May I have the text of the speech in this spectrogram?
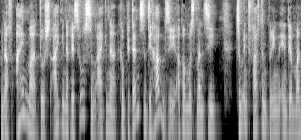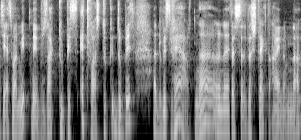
Und auf einmal durch eigene Ressourcen, eigene Kompetenzen, die haben sie, aber muss man sie zum Entfalten bringen, indem man sie erstmal mitnimmt und sagt, du bist etwas, du, du bist, du bist wert. Ne? Und Das, das steckt einem. Ne?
